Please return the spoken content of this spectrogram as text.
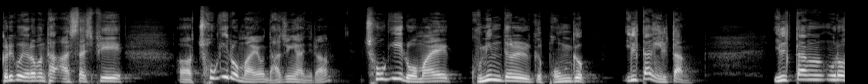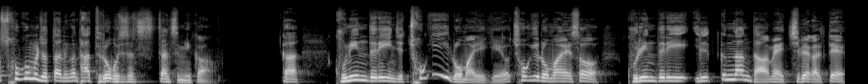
그리고 여러분 다 아시다시피 어, 초기 로마요. 나중에 아니라 초기 로마의 군인들 그 봉급 일당 일당 일당으로 소금을 줬다는 건 다 들어보셨지 않습니까? 그러니까 군인들이 이제 초기 로마 얘기예요. 초기 로마에서 군인들이 일 끝난 다음에 집에 갈 때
